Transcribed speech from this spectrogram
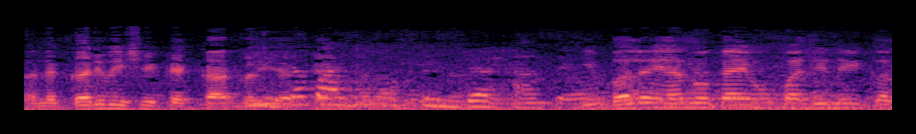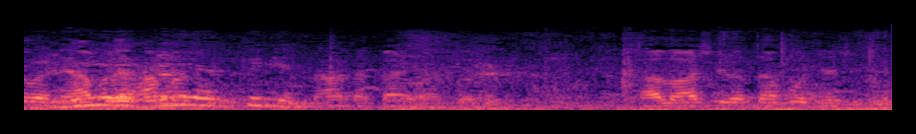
અને કરવી છે કે કાગળિયા ઈ ભલે એનું કઈ ઉપાધિ નહીં કરવાની આપણે ના ના કાંઈ વાંધો નહીં. હાલો આશીર્વાદ આપો જય શ્રી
